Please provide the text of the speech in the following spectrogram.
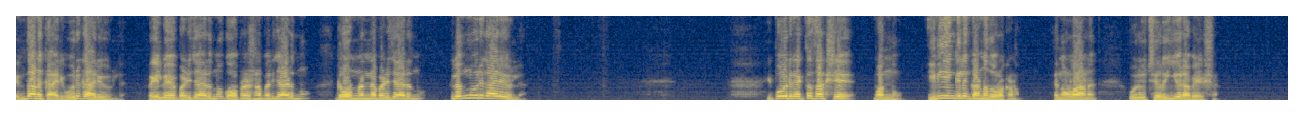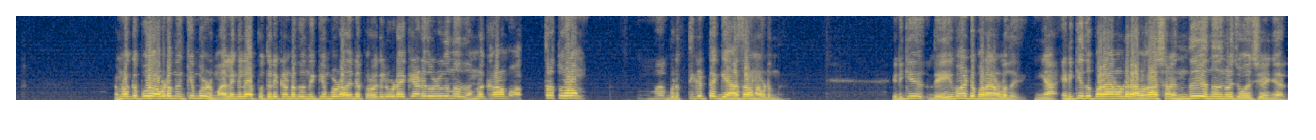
എന്താണ് കാര്യം? ഒരു കാര്യവുമില്ല. റെയിൽവേ പഴിച്ചായിരുന്നു കോർപ്പറേഷനെ പഴിച്ചായിരുന്നു ഗവൺമെന്റിനെ പഴിച്ചായിരുന്നു ഇതിലൊന്നും ഒരു കാര്യമില്ല ഇപ്പോൾ ഒരു രക്തസാക്ഷിയെ വന്നു. ഇനിയെങ്കിലും കണ്ണു തുറക്കണം എന്നുള്ളതാണ് ഒരു ചെറിയൊരു അപേക്ഷ. നമ്മളൊക്കെ പോയി അവിടെ നിൽക്കുമ്പോഴും അല്ലെങ്കിൽ ആ പുത്തരിക്കണ്ടത്ത് നിൽക്കുമ്പോഴും അതിന്റെ പുറകിലൂടെയൊക്കെയാണ് ഒഴുകുന്നത്. നമ്മൾ കാണുമ്പോൾ അത്രത്തോളം വൃത്തികെട്ട ഗ്യാസാണ് അവിടുന്ന്. എനിക്ക് ദയവായിട്ട് പറയാനുള്ളത് ഞാൻ എനിക്കിത് പറയാനുള്ള ഒരു അവകാശം എന്ത് എന്ന് നിങ്ങൾ ചോദിച്ചു കഴിഞ്ഞാൽ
